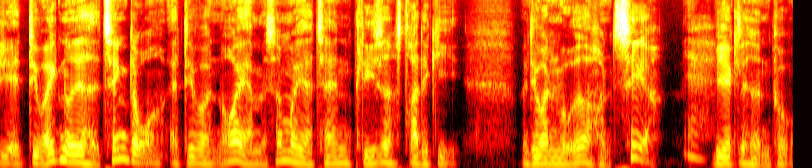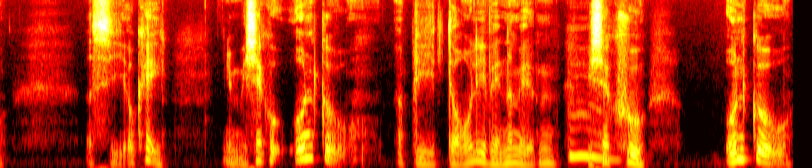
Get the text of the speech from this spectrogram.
ja, det var ikke noget, jeg havde tænkt over, at det var, nå ja, men så må jeg tage en pleaser-strategi. Men det var en måde at håndtere Ja. virkeligheden på. Og sige, okay, jamen, hvis jeg kunne undgå at blive dårlige venner med dem, mm. hvis jeg kunne undgå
